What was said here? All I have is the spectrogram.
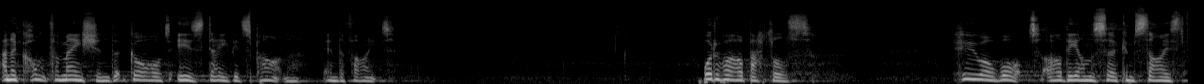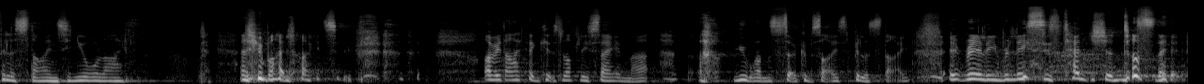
and a confirmation that God is David's partner in the fight. What are our battles? Who or what are the uncircumcised Philistines in your life? And you might like to. I mean, I think it's lovely saying that. you uncircumcised Philistine. It really releases tension, doesn't it?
